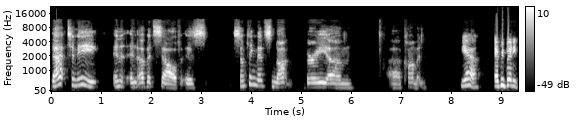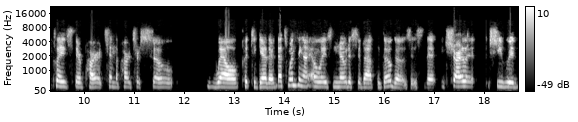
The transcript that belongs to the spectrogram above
that to me in and of itself is something that's not very um, uh, common. Yeah, everybody plays their parts, and the parts are so well put together. That's one thing I always notice about the Go Go's is that Charlotte, she would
